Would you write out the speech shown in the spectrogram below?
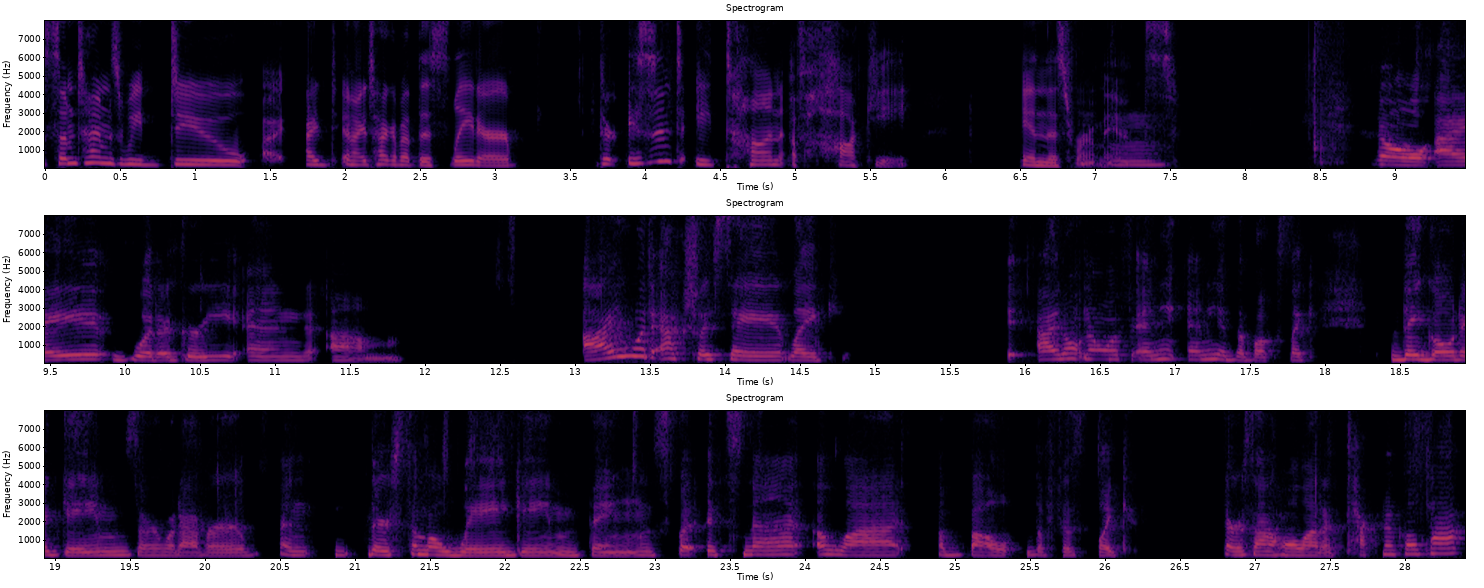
sometimes we do I, I and I talk about this later. There isn't a ton of hockey in this romance. Mm-hmm. No, I would agree and um I would actually say like I don't know if any any of the books like they go to games or whatever and there's some away game things but it's not a lot about the phys- like there's not a whole lot of technical talk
